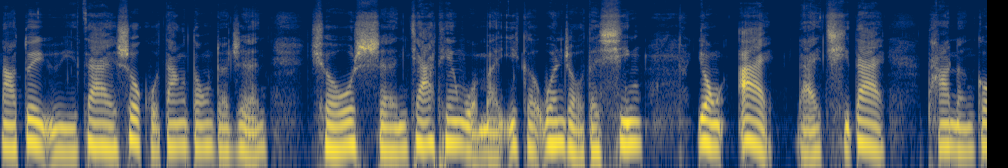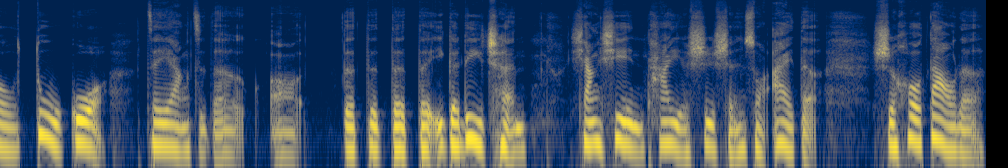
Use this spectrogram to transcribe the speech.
那对于在受苦当中的人，求神加添我们一个温柔的心，用爱来期待他能够度过这样子的呃的的的的一个历程。相信他也是神所爱的，时候到了，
